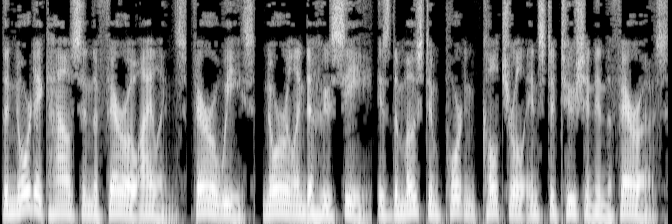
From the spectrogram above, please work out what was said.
the Nordic House in the Faroe Islands Faroese, is the most important cultural institution in the Faroes.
